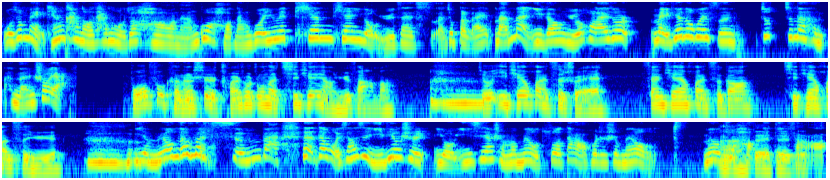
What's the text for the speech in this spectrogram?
我就每天看到他们，我就好难过，好难过，因为天天有鱼在死，就本来满满一缸鱼，后来就是每天都会死，就真的很很难受呀。伯父可能是传说中的七天养鱼法嘛，就一天换次水，三天换次缸，七天换次鱼。也没有那么勤吧，但但我相信一定是有一些什么没有做到，或者是没有没有做好的地方啊。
